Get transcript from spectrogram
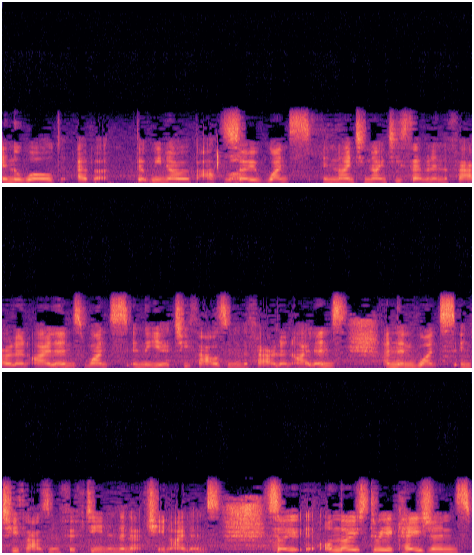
in the world, ever that we know about. Wow. So once in 1997 in the Farallon Islands, once in the year 2000 in the Farallon Islands, and then once in 2015 in the Neptune Islands. So on those three occasions,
